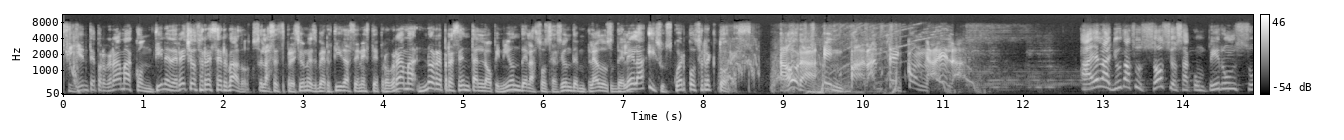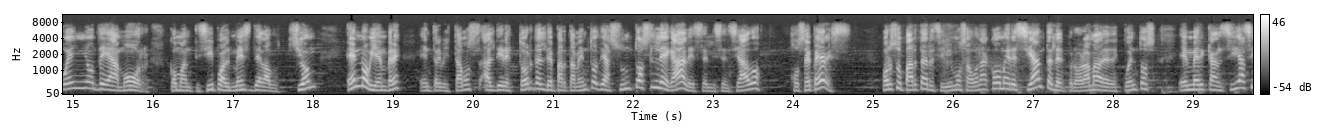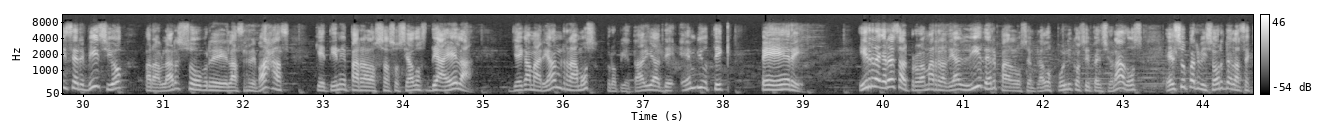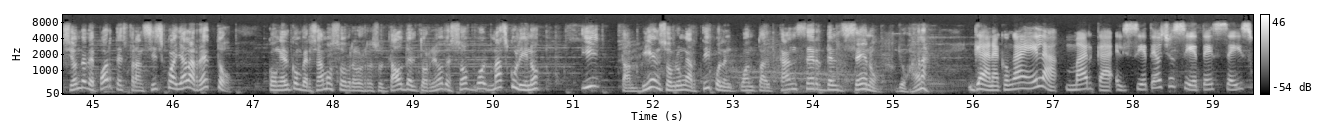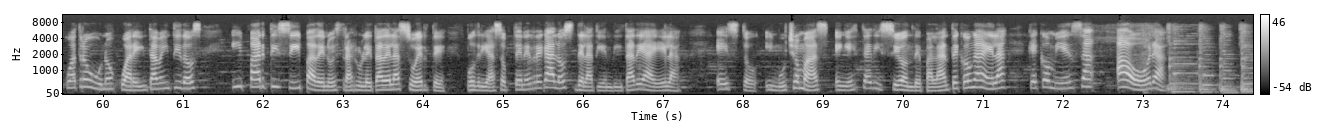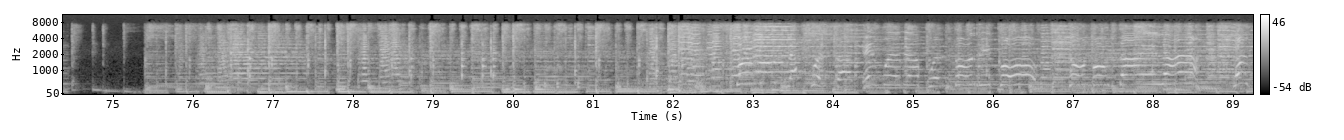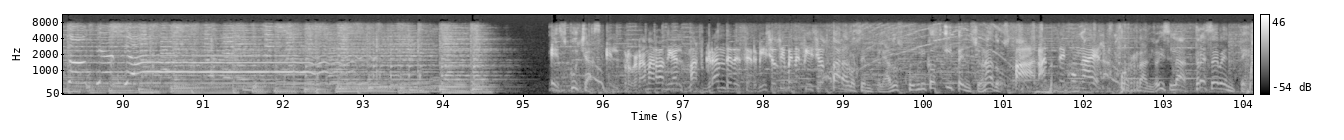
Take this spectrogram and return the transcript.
siguiente programa contiene derechos reservados. Las expresiones vertidas en este programa no representan la opinión de la Asociación de Empleados de Lela y sus cuerpos rectores. Ahora, en Palante con Aela. AELA ayuda a sus socios a cumplir un sueño de amor. Como anticipo al mes de la adopción, en noviembre entrevistamos al director del Departamento de Asuntos Legales, el licenciado José Pérez. Por su parte, recibimos a una comerciante del programa de descuentos en mercancías y servicios para hablar sobre las rebajas que tiene para los asociados de AELA. Llega Marian Ramos, propietaria de Emboutique PR. Y regresa al programa radial líder para los empleados públicos y pensionados, el supervisor de la sección de deportes, Francisco Ayala Resto. Con él conversamos sobre los resultados del torneo de softball masculino y también sobre un artículo en cuanto al cáncer del seno. Johanna. Gana con Aela, marca el 787-641-4022 y participa de nuestra ruleta de la suerte. Podrías obtener regalos de la tiendita de Aela. Esto y mucho más en esta edición de Palante con Aela que comienza ahora. Escuchas el programa radial más grande de servicios y beneficios para los empleados públicos y pensionados. Adelante con AELA por Radio Isla 1320.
